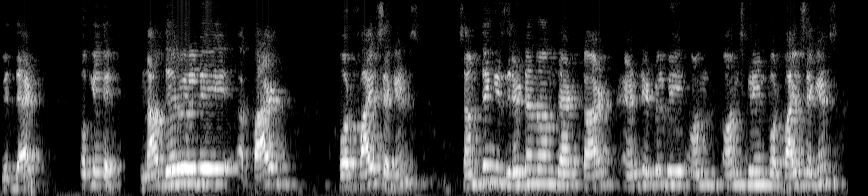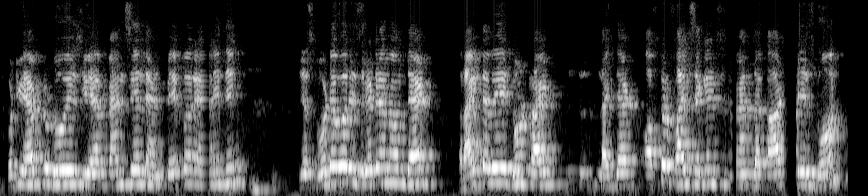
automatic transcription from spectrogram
With that, okay, now there will be a card for five seconds something is written on that card and it will be on, on screen for five seconds. What you have to do is you have pencil and paper, anything, just whatever is written on that, right away, don't write like that. After five seconds, when the card is gone,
